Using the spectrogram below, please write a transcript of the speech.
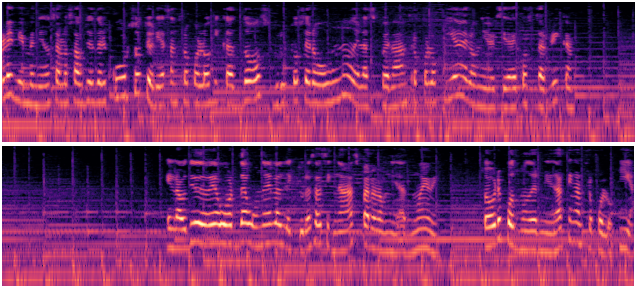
Hola y bienvenidos a los audios del curso Teorías Antropológicas 2, Grupo 01 de la Escuela de Antropología de la Universidad de Costa Rica. El audio de hoy aborda una de las lecturas asignadas para la unidad 9, sobre posmodernidad en antropología.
